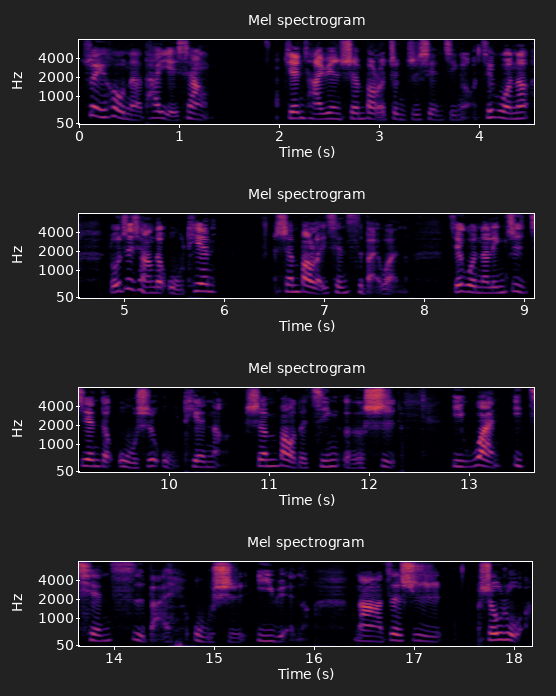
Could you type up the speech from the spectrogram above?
最后呢，他也向监察院申报了政治现金哦，结果呢，罗志祥的五天申报了一千四百万呢，结果呢，林志坚的五十五天呢，申报的金额是一万一千四百五十一元呢，那这是收入啊，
